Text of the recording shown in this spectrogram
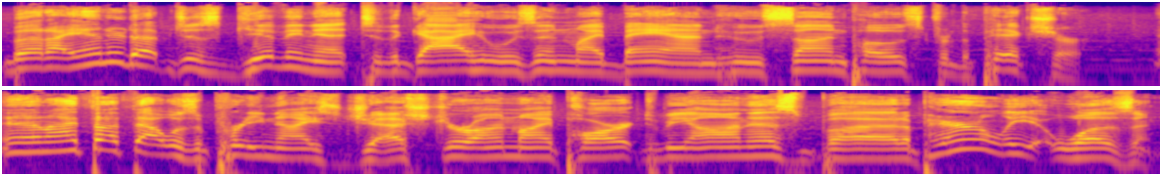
But I ended up just giving it to the guy who was in my band whose son posed for the picture. And I thought that was a pretty nice gesture on my part, to be honest, but apparently it wasn't.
